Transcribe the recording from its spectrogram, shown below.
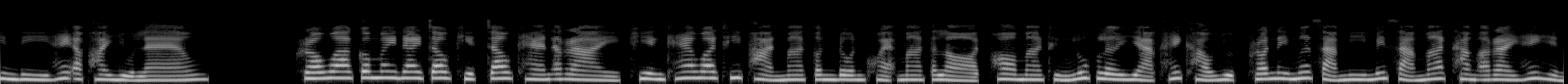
ยินดีให้อภัยอยู่แล้ว เพราะว่าก็ไม่ได้เจ้าคิดเจ้าแค้นอะไร เพียงแค่ว่าที่ผ่านมาตนโดนแขวะมาตลอด พอมาถึงลูกเลยอยากให้เขาหยุด เพราะในเมื่อสามีไม่สามารถทำอะไรให้เห็น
